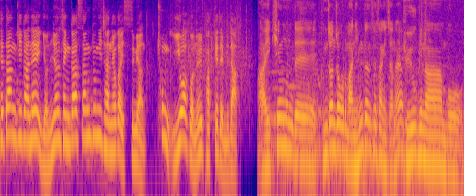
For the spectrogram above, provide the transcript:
해당 기간에 연년생과 쌍둥이 자녀가 있으면 총 2억 원을 받게 됩니다. 아이 키우는데 금전적으로 많이 힘든 세상이잖아요. 교육이나 뭐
